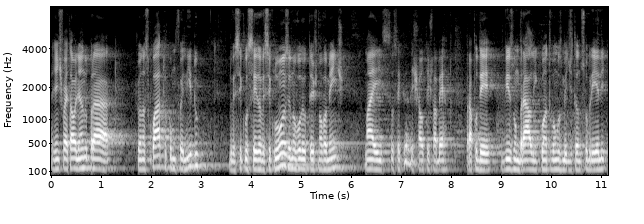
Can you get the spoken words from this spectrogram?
A gente vai estar olhando para Jonas 4, como foi lido, do versículo 6 ao versículo 11. Eu não vou ler o texto novamente, mas se você quiser deixar o texto aberto para poder vislumbrá-lo enquanto vamos meditando sobre ele,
